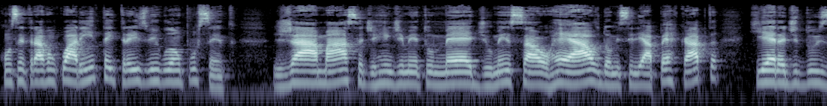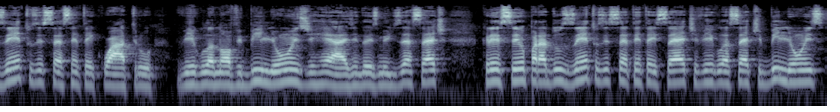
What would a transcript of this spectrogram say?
concentravam 43,1%. Já a massa de rendimento médio mensal real domiciliar per capita que era de 264,9 bilhões de reais em 2017, cresceu para 277,7 bilhões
